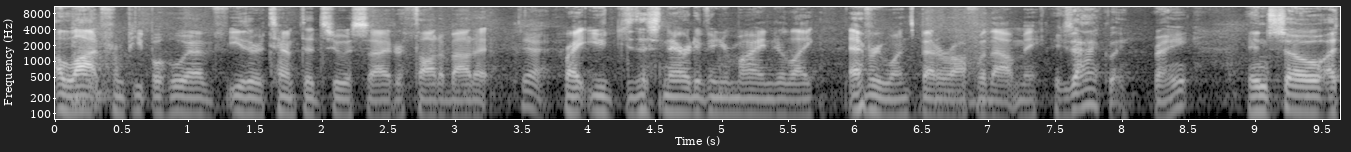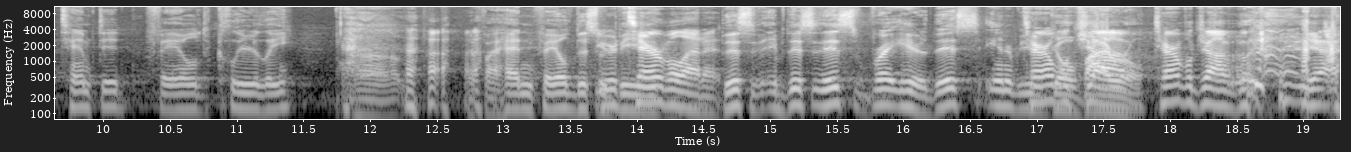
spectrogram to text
a lot from people who have either attempted suicide or thought about it. Yeah. Right. You this narrative in your mind. You're like, everyone's better off without me. Exactly, right? And so attempted, failed clearly. Um, if I hadn't failed, this You would be terrible at it. This, this, this right here, this interview Terrible would go job. viral. Terrible job. Yeah.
